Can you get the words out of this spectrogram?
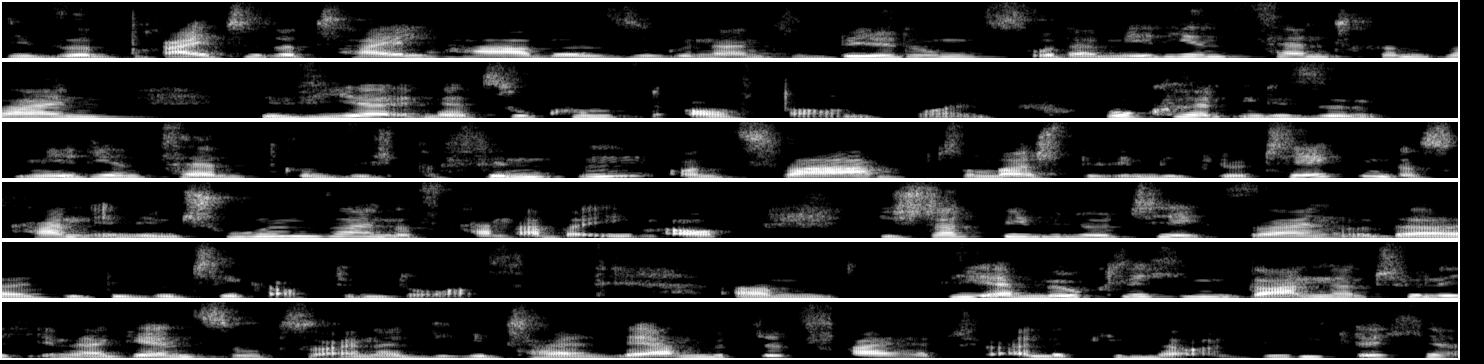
diese breitere Teilhabe sogenannte Bildungs- oder Medienzentren sein, die wir in der Zukunft aufbauen wollen. Wo könnten diese Medienzentren sich befinden? Und zwar zum Beispiel in Bibliotheken. Das kann in den Schulen sein, das kann aber eben auch die Stadtbibliothek sein oder die Bibliothek auf dem Dorf. Ähm, die ermöglichen dann natürlich in Ergänzung zu einer digitalen Lernmittelfreiheit für alle Kinder und Jugendliche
